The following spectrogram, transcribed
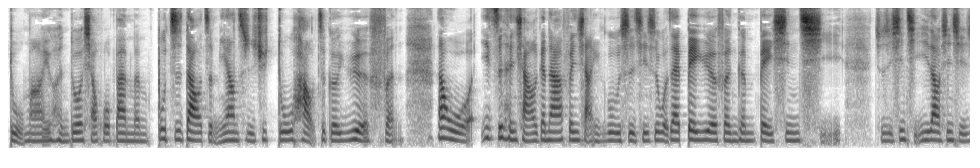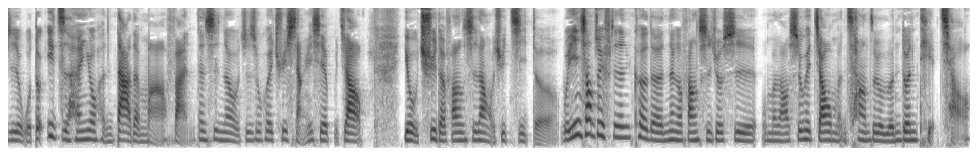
读吗？有很多小伙伴们不知道怎么样子去读好这个月份。那我一直很想要跟大家分享一个故事。其实我在背月份跟背星期，就是。星期一到星期日，我都一直很有很大的麻烦。但是呢，我就是会去想一些比较有趣的方式，让我去记得。我印象最深刻的那个方式，就是我们老师会教我们唱这个《伦敦铁桥》，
